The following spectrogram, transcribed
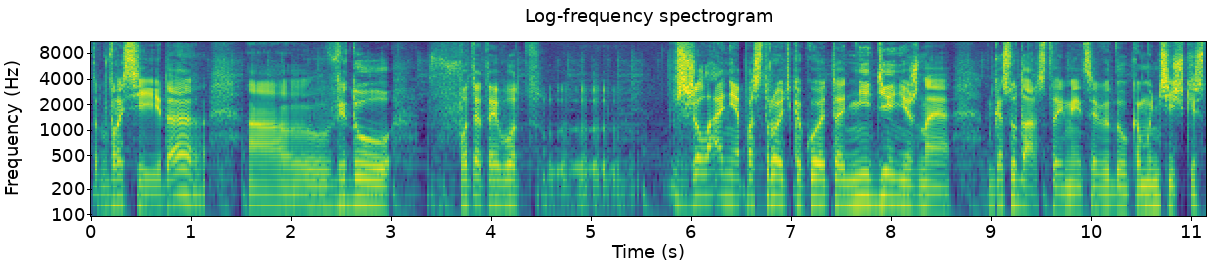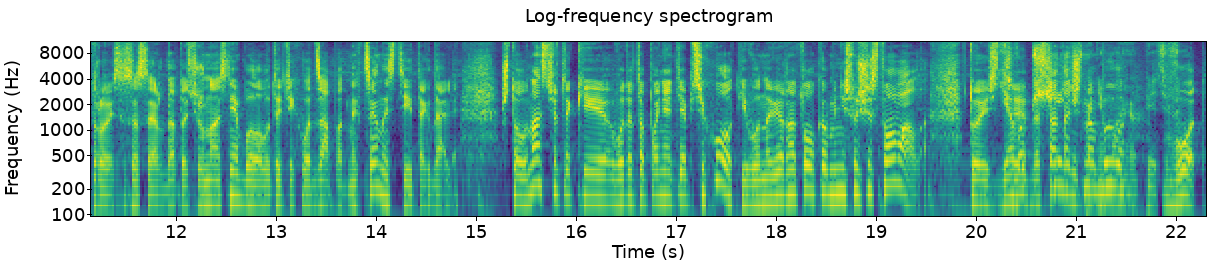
в России, да, э, ввиду вот этой вот э, желания построить какое-то не денежное государство, имеется в виду коммунистический строй СССР, да, то есть у нас не было вот этих вот западных ценностей и так далее, что у нас все-таки вот это понятие психолог, его, наверное, толком и не существовало. То есть Я э, вообще не достаточно понимаю, было... Петя. Вот.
